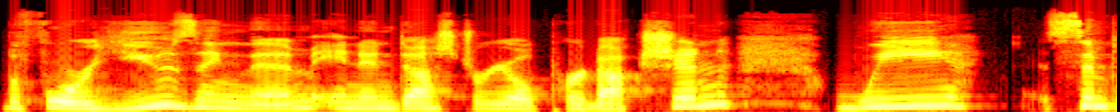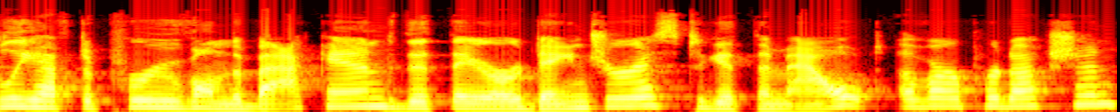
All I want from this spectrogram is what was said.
before using them in industrial production. We simply have to prove on the back end that they are dangerous to get them out of our production.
